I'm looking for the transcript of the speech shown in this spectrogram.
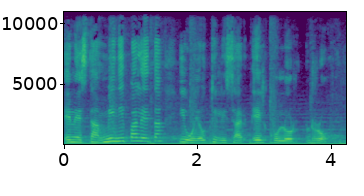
en esta mini paleta y voy a utilizar el color rojo.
